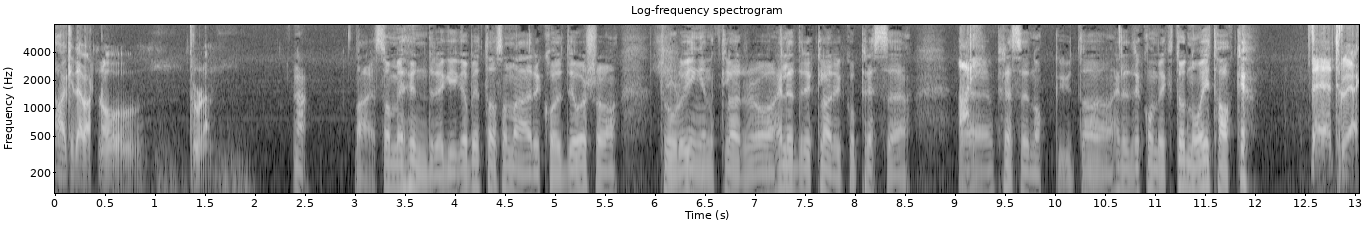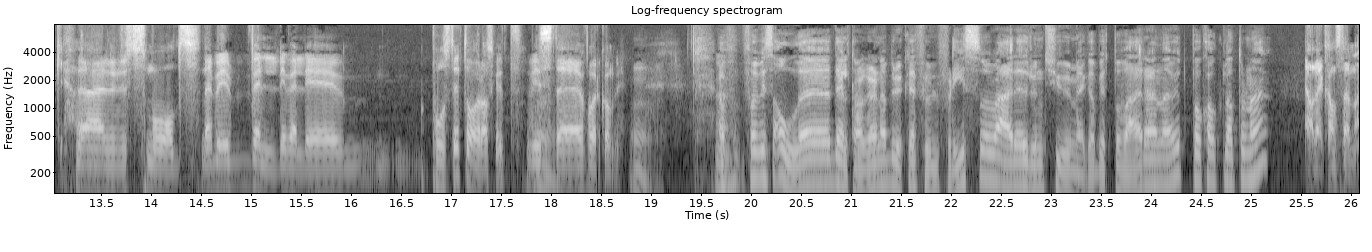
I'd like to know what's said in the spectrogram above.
har ikke det vært noe problem. Nei. Så med 100 gigabit, da, som er rekord i år, så tror du ingen klarer å Eller dere klarer ikke å presse, eh, presse nok ut av Eller dere kommer ikke til å nå i taket. Det tror jeg ikke. Det er små odds. Det blir veldig, veldig positivt overrasket hvis det forekommer. Ja, for- for hvis alle deltakerne bruker full flis, så er det rundt 20 megabit på hver, regner jeg ut, på kalkulatoren her? Ja, det kan stemme.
